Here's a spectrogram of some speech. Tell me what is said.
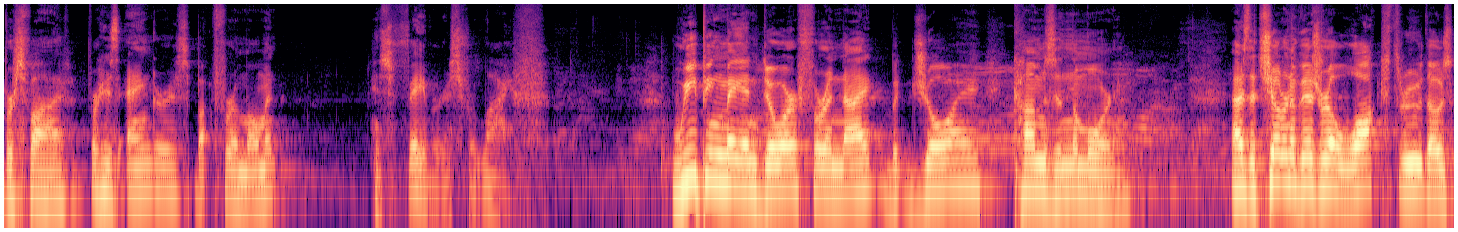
verse 5. For his anger is but for a moment, his favor is for life. Weeping may endure for a night, but joy comes in the morning. As the children of Israel walked through those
